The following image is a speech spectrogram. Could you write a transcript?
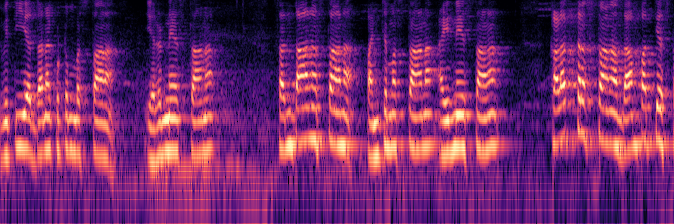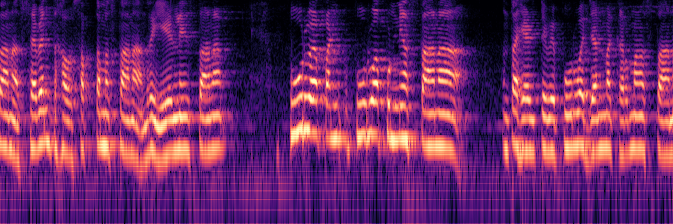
ದ್ವಿತೀಯ ಧನ ಕುಟುಂಬ ಸ್ಥಾನ, ಎರಡನೇ ಸ್ಥಾನ, ಸಂತಾನ ಸ್ಥಾನ, ಪಂಚಮ ಸ್ಥಾನ, ಐದನೇ ಸ್ಥಾನ, ಕಳತ್ರ ಸ್ಥಾನ, ದಾಂಪತ್ಯ ಸ್ಥಾನ ಸೆವೆಂತ್ ಹೌಸ್ ಸಪ್ತಮ ಸ್ಥಾನ ಅಂದರೆ ಏಳನೇ ಸ್ಥಾನ, ಪೂರ್ವ ಪಣ್ ಪೂರ್ವ ಪುಣ್ಯ ಸ್ಥಾನ ಅಂತ ಹೇಳ್ತೇವೆ. ಪೂರ್ವ ಜನ್ಮ ಕರ್ಮ ಸ್ಥಾನ,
